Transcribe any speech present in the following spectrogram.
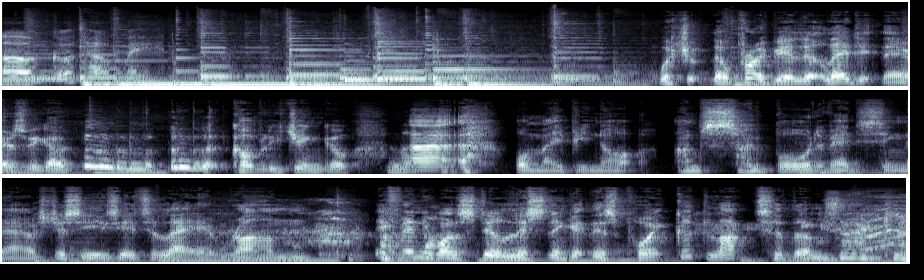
Oh God, help me. Which there'll probably be a little edit there as we go comedy jingle, uh, or maybe not. I'm so bored of editing now. It's just easier to let it run. If anyone's still listening at this point, good luck to them. Exactly.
